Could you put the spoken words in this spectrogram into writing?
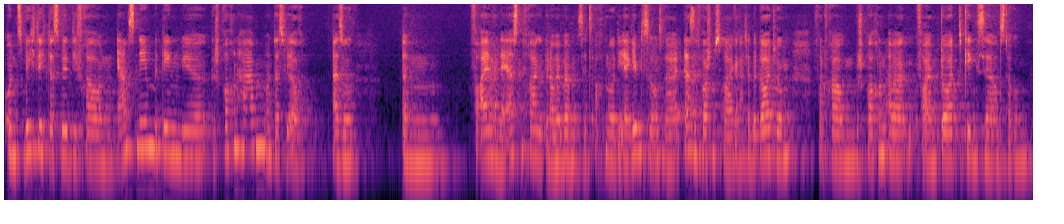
uns wichtig, dass wir die Frauen ernst nehmen, mit denen wir gesprochen haben und dass wir auch, also ähm, vor allem in der ersten Frage, genau, wir haben jetzt auch nur die Ergebnisse unserer ersten Forschungsfrage nach der Bedeutung von Frauen besprochen, aber vor allem dort ging es ja uns darum,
